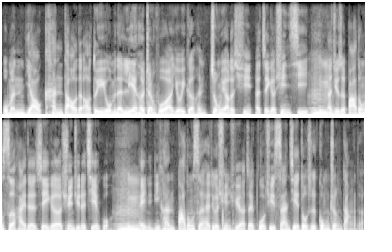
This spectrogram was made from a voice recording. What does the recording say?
我们要看到的啊，对于我们的联合政府啊，有一个很重要的讯呃这个讯息，那就是巴东色海的这个选举的结果。嗯，哎，你看巴东色海这个选区啊，在过去三届都是公正党的，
